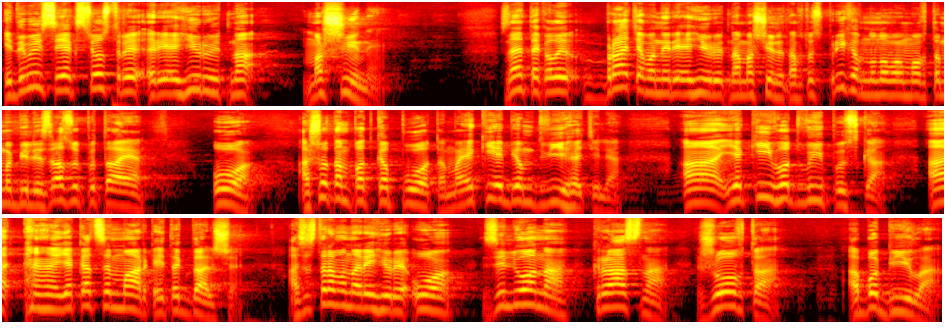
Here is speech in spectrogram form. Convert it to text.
і дивився, як сестри реагують на машини. Знаєте, коли браття вони реагують на машини, там хтось приїхав на новому автомобілі, зразу питає: О, а що там під капотом, а який об'єм двигателя, а який год випуска, а яка це марка і так далі. А сестра вона реагує: о, зелена, красна, жовта або біла.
